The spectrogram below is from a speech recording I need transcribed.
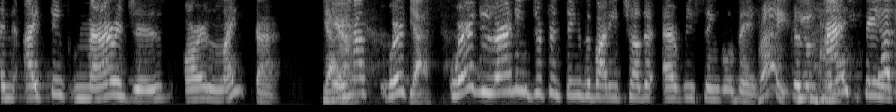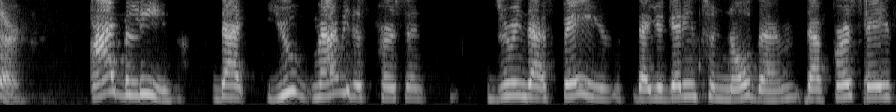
And I think marriages are like that. Yes. We have, we're, yes. we're learning different things about each other every single day. Right. I think, together. I believe that you marry this person during that phase that you're getting to know them, that first phase,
